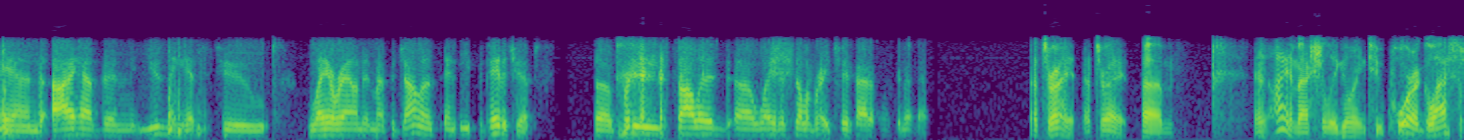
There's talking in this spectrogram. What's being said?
and I have been using it to lay around in my pajamas and eat potato chips. So pretty solid uh, way to celebrate Shea Patterson's commitment. That's right. That's right. Um, and I am actually going to pour a glass of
